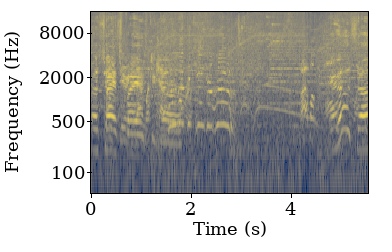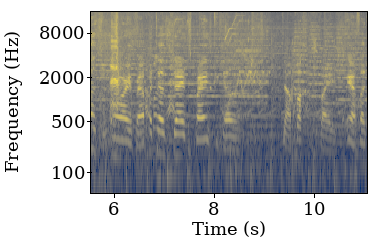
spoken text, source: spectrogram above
Those giant dare you, spiders that can much What about the kangaroos? How about Yeah, those those don't worry about, but those giant spiders can go. No, fuck the. Yeah, fuck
